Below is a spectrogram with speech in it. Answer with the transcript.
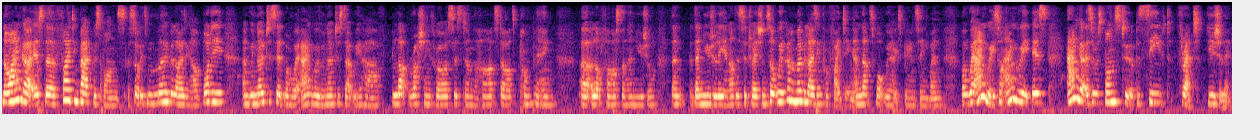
Now, anger is the fighting back response. So it's mobilizing our body, and we notice it when we're angry. We notice that we have blood rushing through our system, the heart starts pumping uh, a lot faster than usual, than than usually in other situations. So we're kind of mobilizing for fighting, and that's what we're experiencing when when we're angry. So angry is anger is a response to a perceived threat, usually.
